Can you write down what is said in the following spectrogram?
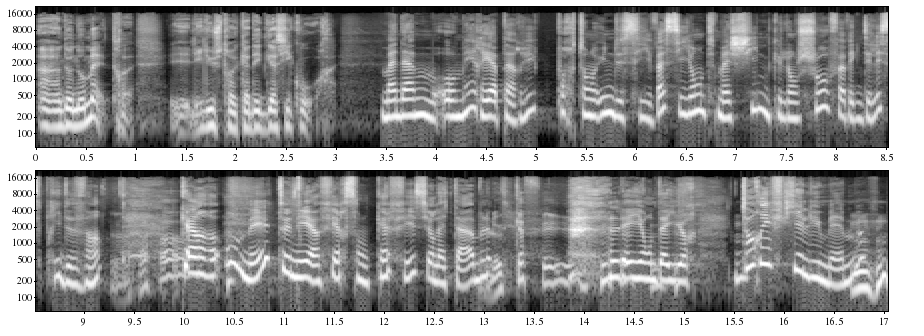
un de nos maîtres, l'illustre cadet de Gassicourt. Madame Homé réapparut portant une de ces vacillantes machines que l'on chauffe avec de l'esprit de vin, car Homé tenait à faire son café sur la table. Le café L'ayant d'ailleurs torréfié lui-même, mhm.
